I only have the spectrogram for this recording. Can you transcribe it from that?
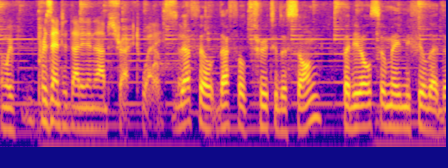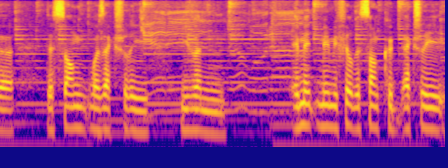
and we've presented that in an abstract way. So. That felt that felt true to the song, but it also made me feel that the the song was actually even it made, made me feel the song could actually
